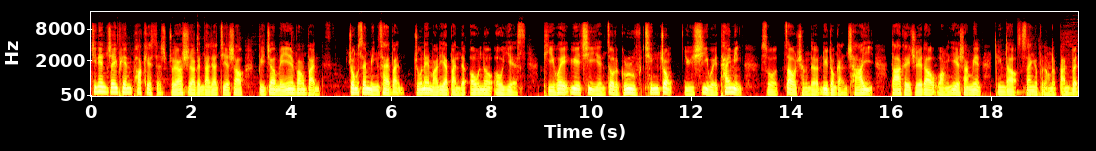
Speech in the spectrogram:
今天这一篇 Podcast 主要是要跟大家介绍比较梅艳芳版、中森明菜版、竹内玛利亚版的 Oh No Oh Yes。体会乐器演奏的 groove 轻重与细微 timing 所造成的律动感差异，大家可以直接到网页上面听到三个不同的版本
